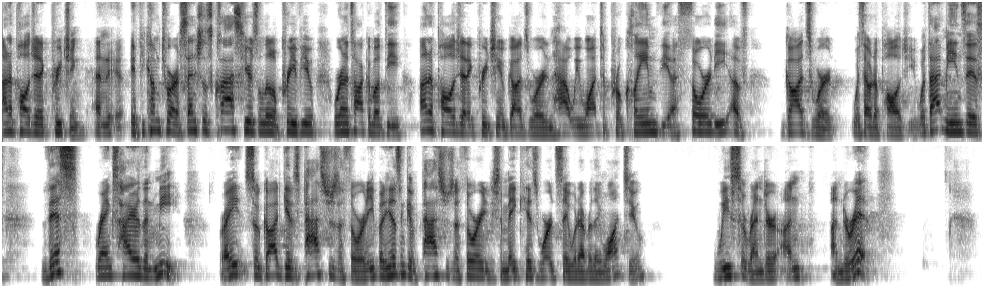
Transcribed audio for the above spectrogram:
unapologetic preaching. And if you come to our essentials class, here's a little preview. We're going to talk about the unapologetic preaching of God's word and how we want to proclaim the authority of God's word without apology. What that means is this ranks higher than me, right? So God gives pastors authority, but he doesn't give pastors authority to make his word say whatever they want to. We surrender un- under it.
